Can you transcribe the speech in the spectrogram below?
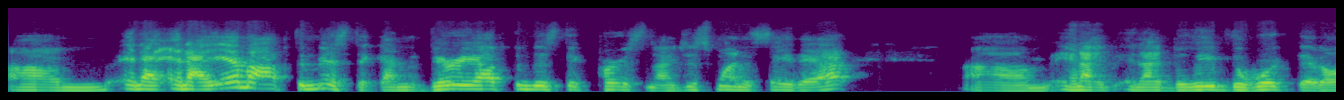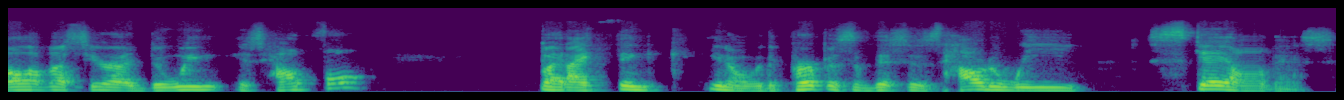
um, and I and I am optimistic. I'm a very optimistic person. I just want to say that, um, and I and I believe the work that all of us here are doing is helpful. But I think you know the purpose of this is how do we scale this?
